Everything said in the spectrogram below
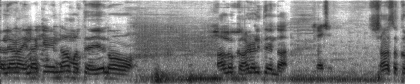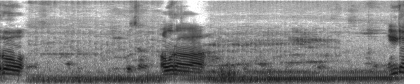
ಕಲ್ಯಾಣ ಇಲಾಖೆಯಿಂದ ಮತ್ತೆ ಏನು ತಾಲೂಕು ಆಡಳಿತದಿಂದ ಶಾಸಕರು ಅವರ ಮುಂದಾ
